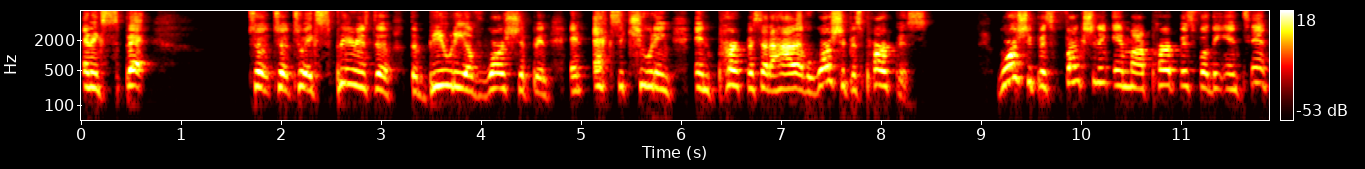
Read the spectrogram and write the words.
and expect to, to, to experience the, the beauty of worship and, and executing in purpose at a high level. Worship is purpose. Worship is functioning in my purpose for the intent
